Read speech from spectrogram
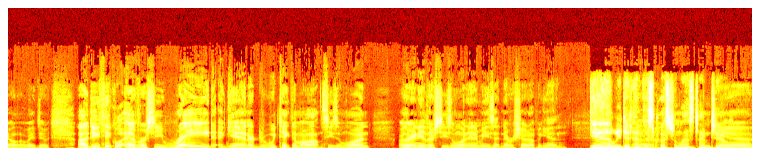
oh, wait did, uh, do you think we'll ever see Raid again, or did we take them all out in season one? Are there any other season one enemies that never showed up again? Yeah, we did have this question last time too. Uh, Yeah.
